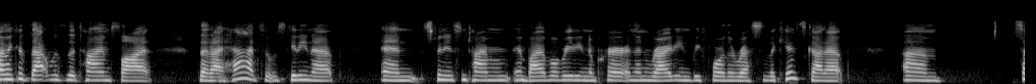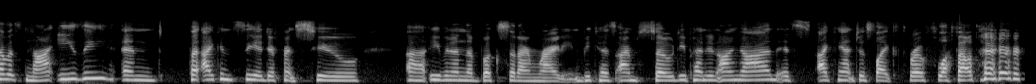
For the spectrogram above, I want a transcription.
I mean, because that was the time slot that I had, so it was getting up and spending some time in Bible reading and prayer, and then writing before the rest of the kids got up. Um, so it's not easy, and but I can see a difference too, uh, even in the books that I'm writing because I'm so dependent on God. It's I can't just like throw fluff out there.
